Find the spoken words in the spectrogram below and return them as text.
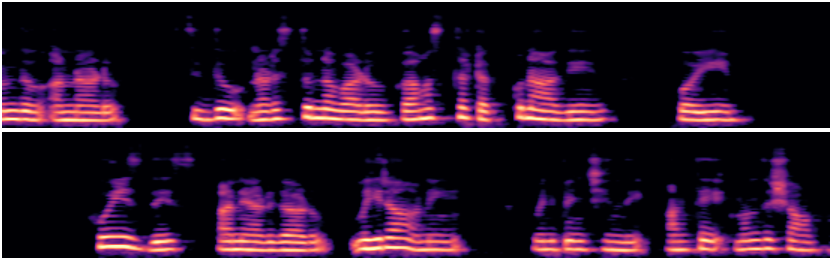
ముందు అన్నాడు. సిద్ధు నడుస్తున్నవాడు కాస్త టక్కున ఆగిపోయి హూ ఈజ్ దిస్? అని అడిగాడు. వీరా అని వినిపించింది. అంతే. ముందు షాక్.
